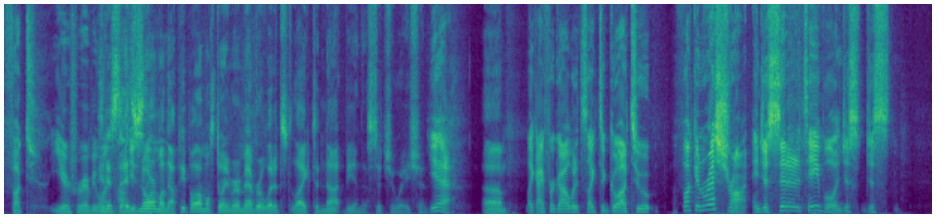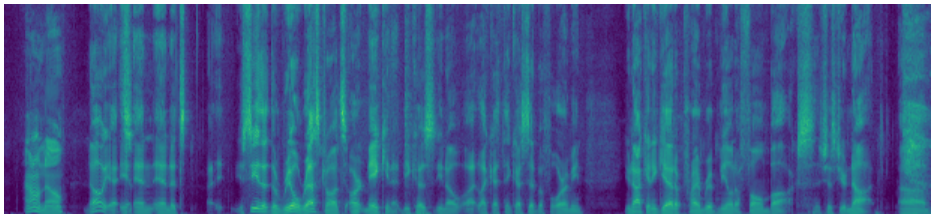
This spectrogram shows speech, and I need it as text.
fucked year for everyone. and it's it's normal now. People almost don't even remember what it's like to not be in this situation. Yeah. Um, Like I forgot what it's like to go out to a fucking restaurant and just sit at a table and just just I don't know. No, yeah, and and it's you see that the real restaurants aren't making it because you know, like I think I said before. I mean, you're not going to get a prime rib meal in a foam box. It's just you're not. Um,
